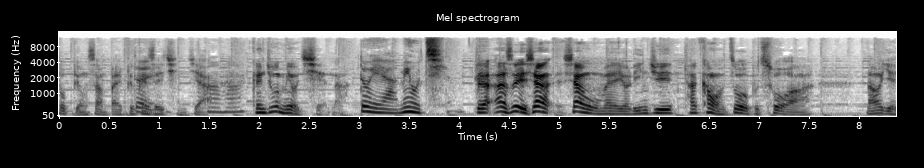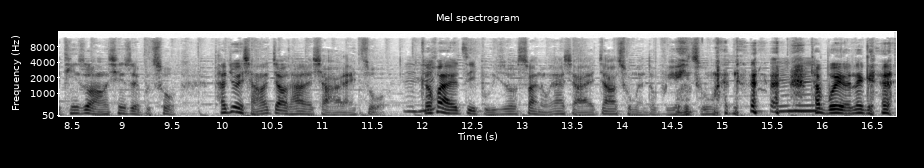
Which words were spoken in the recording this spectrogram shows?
都不用上班，不跟谁请假，可能就会没有钱呐。对呀，没有钱。对啊，所以像像我们有邻居，他看我做的不错啊，然后也听说好像薪水不错，他就会想要叫他的小孩来做。可后来自己补一说，算了，我让小孩叫他出门都不愿意出门，他不会有那个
